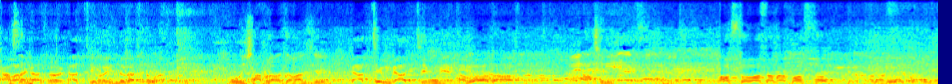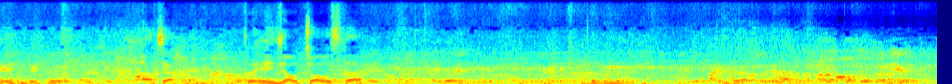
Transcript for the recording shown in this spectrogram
কাঁচা কাস্টমার কাস্টমার ওই শাপলা বাদাম আছে নিয়ে সাবলা কথা মাছ না আছে কষ্ট বাঁচো না কষ্ট আচ্ছা তো এই যে হচ্ছে অবস্থা আহ,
